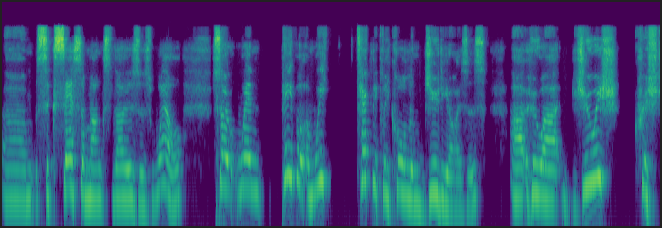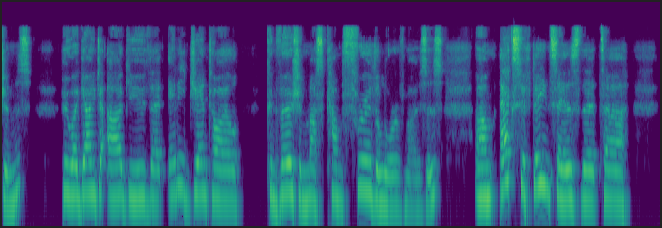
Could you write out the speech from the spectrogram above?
um, success amongst those as well. So when people, and we technically call them Judaizers, uh, who are Jewish Christians who are going to argue that any Gentile conversion must come through the law of Moses. Um, Acts 15 says that uh,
